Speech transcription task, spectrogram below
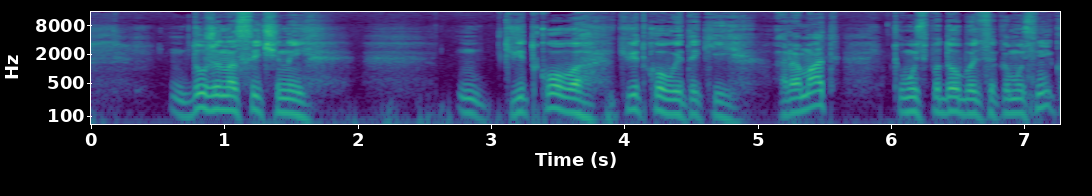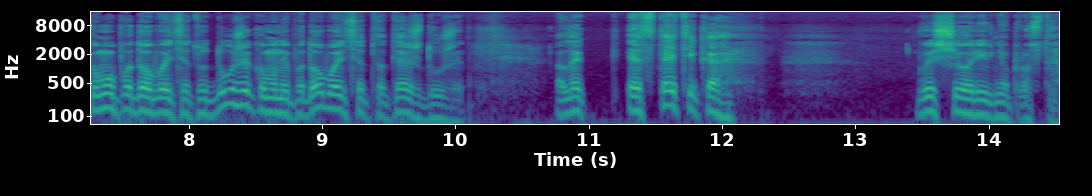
Дуже насичений квітково, квітковий такий аромат. Комусь подобається, комусь ні. Кому подобається, то дуже, кому не подобається, то теж дуже. Але естетика вищого рівня просто.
